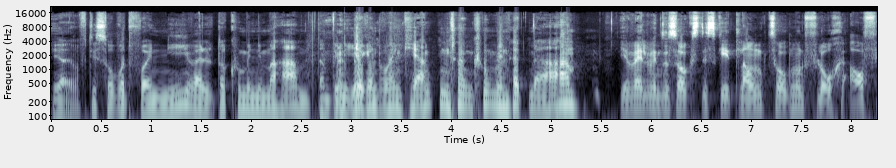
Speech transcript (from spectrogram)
Ja, auf die Sobot fahre ich nie, weil da komme ich nicht mehr heim. Dann bin ich irgendwo in Kärnten, dann komme ich nicht mehr heim. Ja, weil wenn du sagst, es geht langgezogen und flach auf,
